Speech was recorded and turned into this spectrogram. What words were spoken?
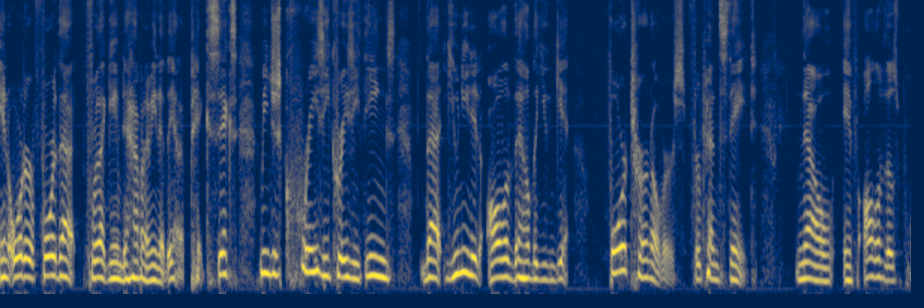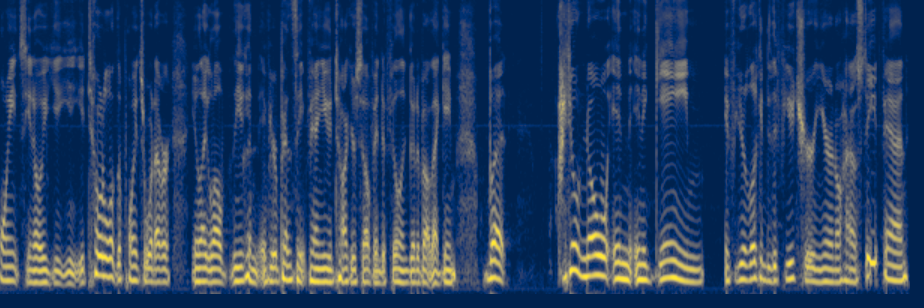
in order for that for that game to happen. I mean, they had a pick six. I mean, just crazy, crazy things that you needed all of the help that you can get. Four turnovers for Penn State. Now, if all of those points, you know, you, you, you total up the points or whatever, you're like, well, you can. If you're a Penn State fan, you can talk yourself into feeling good about that game. But I don't know in in a game if you're looking to the future and you're an Ohio State fan,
